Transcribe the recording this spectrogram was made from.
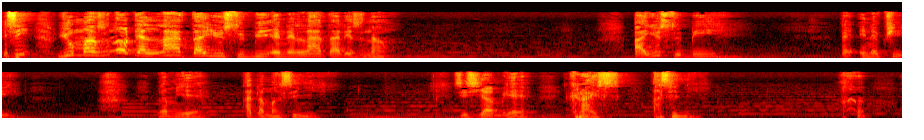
You see, you must know the life that used to be and the life that is now. I used to be uh, in a tree. Let me hear Adam Asini. Sisi I'm here, Christ Asini.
